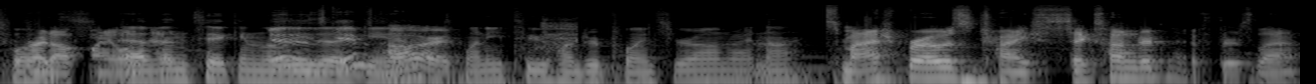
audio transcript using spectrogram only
points. right off my own Evan head. taking the Yeah, lead again. 2200 points you're on right now. Smash Bros. Try 600 if there's that.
